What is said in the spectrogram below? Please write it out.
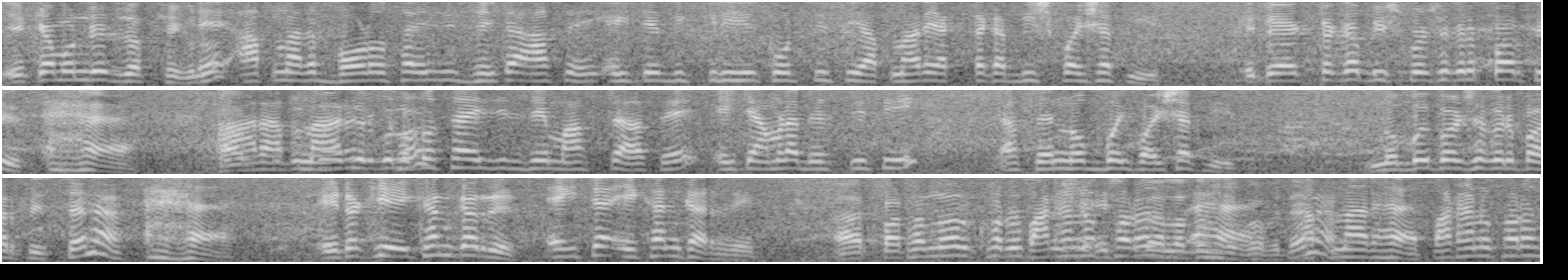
এ কেমন রেট যাচ্ছে এগুলো? এ আপনার বড় যেটা আছে এইটা বিক্রি করতেছি আপনার এক টাকা বিশ পয়সা পিস এটা এক টাকা বিশ পয়সা করে পার পিস হ্যাঁ আর আপনার সাইজের ছোট সাইজের যে মাছটা আছে এইটা আমরা বেচতেছি আছে নব্বই পয়সা পিস নব্বই পয়সা করে পার পিস তাই না? হ্যাঁ। এটা কি এইখানকার রেট এইটা এখানকার রেট আর পাঠানোর খরচ খরচ আলাদা হ্যাঁ হবে না? আপনার হ্যাঁ পাঠানো খরচ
